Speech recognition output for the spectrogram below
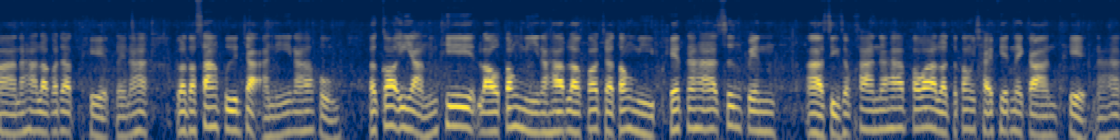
มานะฮะเราก็จะเทรดเลยนะฮะเราจะสร้างปืนจากอันนี้นะครับผม แล้วก็อีกอย่างหนึ่งที่เราต้องมีนะครับ เราก็จะต้องมีเพชรนะฮะซึ่งเป็นสิ่งสำคัญนะฮะเพราะว่าเราจะต้องใช้เพชรในการเทรดนะฮะ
